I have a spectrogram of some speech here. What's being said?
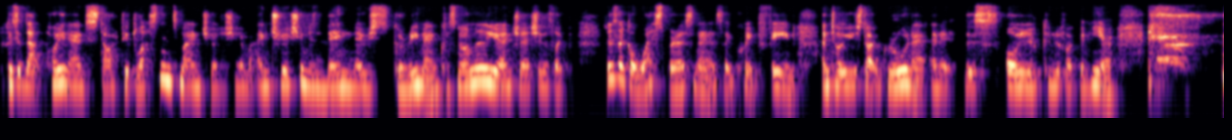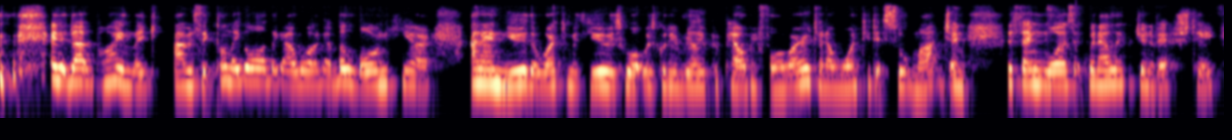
Because at that point, I'd started listening to my intuition, and my intuition was then now screaming. Because normally your intuition is like just like a whisper, isn't it? It's like quite faint until you start growing it, and it, it's all you can fucking hear. and at that point, like I was like, oh my God, like I want, I belong here. And I knew that working with you is what was going to really propel me forward. And I wanted it so much. And the thing was, like when I left university,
